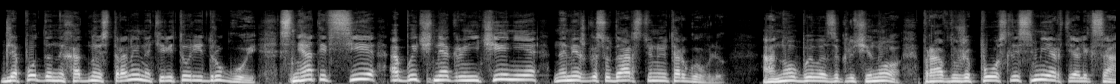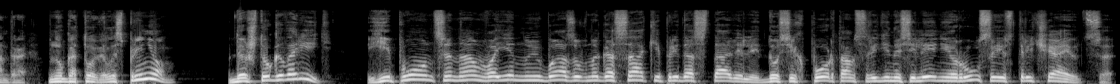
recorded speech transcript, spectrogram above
для подданных одной страны на территории другой, сняты все обычные ограничения на межгосударственную торговлю. Оно было заключено, правда, уже после смерти Александра, но готовилось при нем. Да что говорить, японцы нам военную базу в Нагасаки предоставили, до сих пор там среди населения русы и встречаются.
